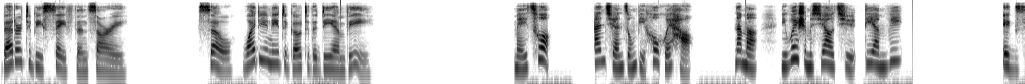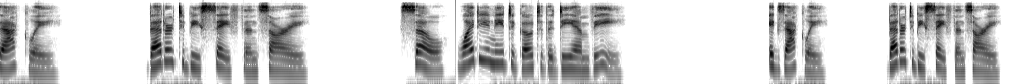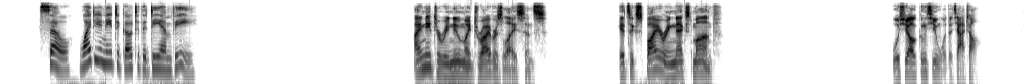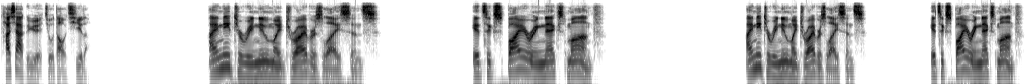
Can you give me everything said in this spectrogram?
Better to be safe than sorry. So, why do you need to go to the DMV? 没错，安全总比后悔好。那么，你为什么需要去 DMV？ Exactly. Better to be safe than sorry. So, why do you need to go to the DMV? Exactly. Better to be safe than sorry. So, why do you need to go to the DMV? I need to renew my driver's license. It's expiring next month. 我需要更新我的驾照，它下个月就到期了。 I need to renew my driver's license. It's expiring next month. I need to renew my driver's license. It's expiring next month.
